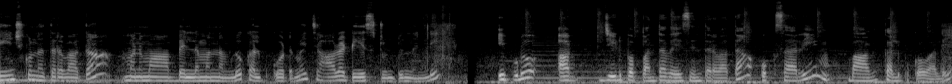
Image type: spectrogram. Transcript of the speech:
వేయించుకున్న తర్వాత మనం ఆ బెల్లం అన్నంలో కలుపుకోవటమే చాలా టేస్ట్ ఉంటుందండి. ఇప్పుడు ఆ జీడిపప్పు అంతా వేసిన తర్వాత ఒకసారి బాగా కలుపుకోవాలి.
